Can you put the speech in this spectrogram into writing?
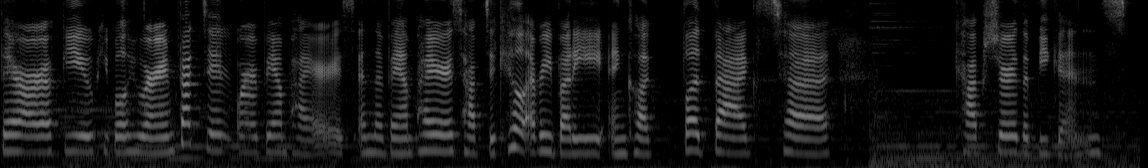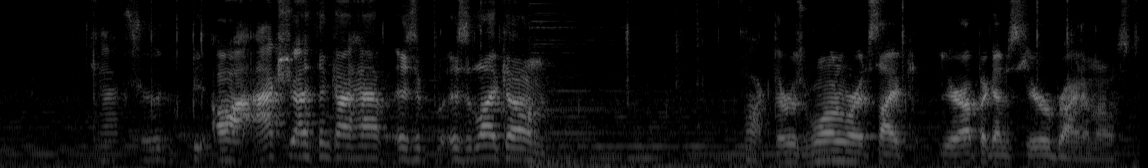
there are a few people who are infected or vampires, and the vampires have to kill everybody and collect blood bags to capture the beacons. Captured. Be- oh, actually, I think I have. Is it? Is it like um? Fuck. There was one where it's like you're up against Herobrine almost.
